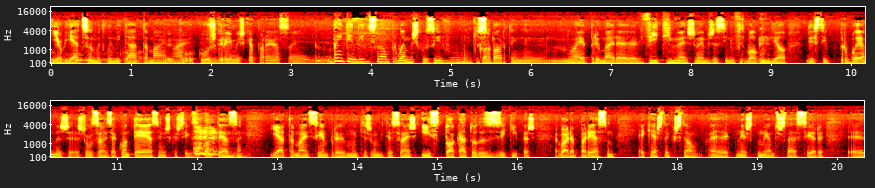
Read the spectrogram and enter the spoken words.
E o Edson muito limitado com- também, não é? Com, com os grémios que aparecem. Bem entendido, isso não é um problema exclusivo do claro. Sporting. Não é a primeira vítima, chamemos assim, no futebol mundial desse tipo de problemas. As lesões acontecem, os castigos acontecem e há também sempre muitas limitações e isso toca a todas as equipas. Agora, parece-me é que esta questão eh, que neste momento está a ser eh,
